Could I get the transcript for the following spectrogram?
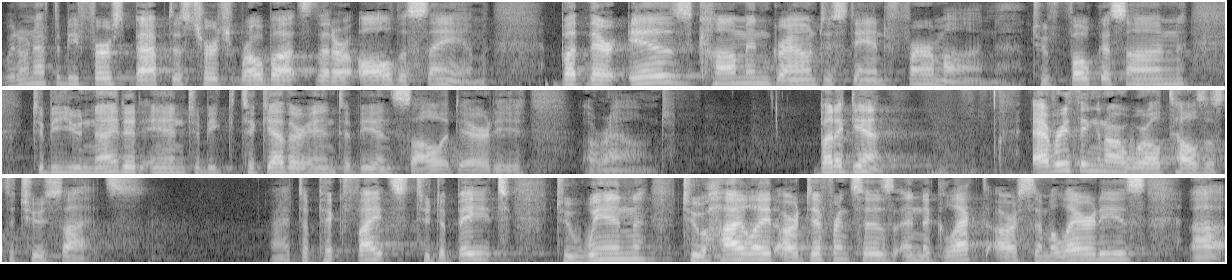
we don't have to be First Baptist Church robots that are all the same. But there is common ground to stand firm on, to focus on, to be united in, to be together in, to be in solidarity around. But again, everything in our world tells us to choose sides. Right? To pick fights, to debate, to win, to highlight our differences and neglect our similarities. Uh,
